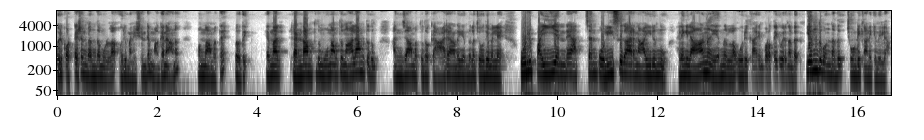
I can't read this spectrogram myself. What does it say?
ഒരു കൊട്ടേഷൻ ബന്ധമുള്ള ഒരു മനുഷ്യന്റെ മകനാണ് ഒന്നാമത്തെ പ്രതി. എന്നാൽ രണ്ടാമത്തതും മൂന്നാമത്തതും നാലാമത്തതും അഞ്ചാമത്തതൊക്കെ ആരാണ് എന്നുള്ള ചോദ്യമല്ലേ? ഒരു പയ്യന്റെ അച്ഛൻ പോലീസുകാരനായിരുന്നു അല്ലെങ്കിൽ ആണ് എന്നുള്ള ഒരു കാര്യം പുറത്തേക്ക് വരുന്നുണ്ട്. എന്തുകൊണ്ടത് ചൂണ്ടിക്കാണിക്കുന്നില്ല?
